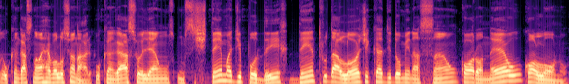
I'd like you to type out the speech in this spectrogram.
O cangaço não é revolucionário. O cangaço ele é um, um sistema de poder dentro da lógica de dominação coronel-colono.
